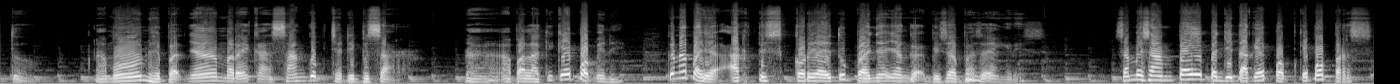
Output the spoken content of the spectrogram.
itu. Namun hebatnya mereka sanggup jadi besar. Nah, apalagi K-pop ini. Kenapa ya artis Korea itu banyak yang nggak bisa bahasa Inggris? Sampai-sampai pencinta K-pop, K-popers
